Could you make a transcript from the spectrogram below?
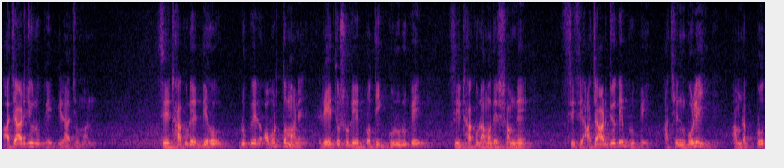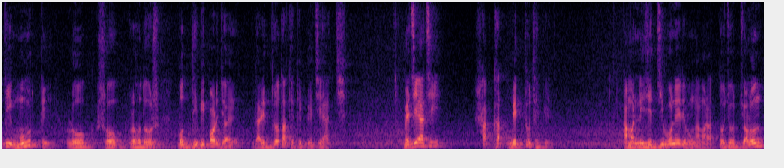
আচার্য রূপে বিরাজমান। শ্রী ঠাকুরের দেহ রূপের অবর্তমানে রেত রেতসরের প্রতীক গুরু রূপে শ্রী ঠাকুর আমাদের সামনে শ্রী শ্রী আচার্যদেব রূপে আছেন বলেই আমরা প্রতি মুহূর্তে রোগ, শোক, গ্রহদোষ, বুদ্ধি, বিপর্যয়ে, দারিদ্রতা থেকে বেঁচে আছি। বেঁচে আছি সাক্ষাৎ মৃত্যু থেকে। আমার নিজের জীবনের এবং আমার আত্মজোর জ্বলন্ত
